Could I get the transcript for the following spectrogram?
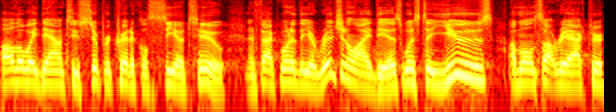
all the way down to supercritical CO2. In fact, one of the original ideas was to use a molten salt reactor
